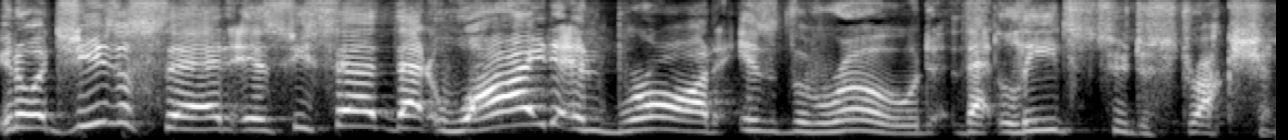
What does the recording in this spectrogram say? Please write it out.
You know what Jesus said is he said that wide and broad is the road that leads to destruction.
